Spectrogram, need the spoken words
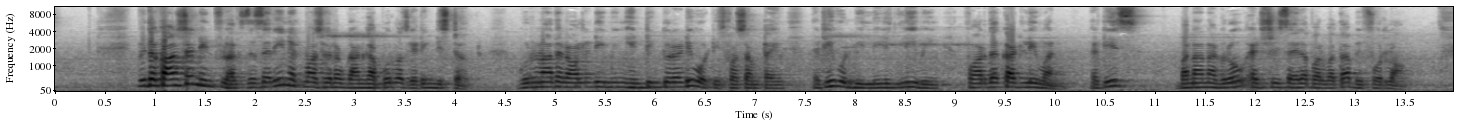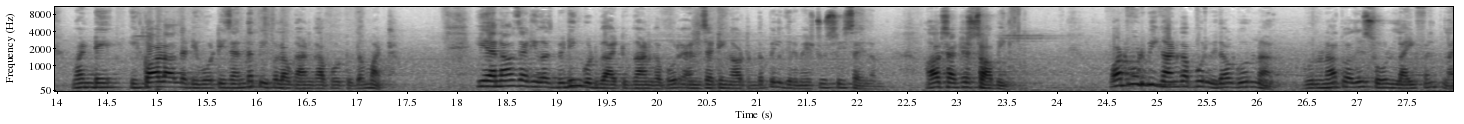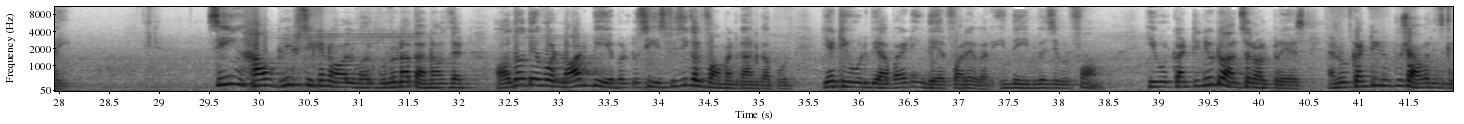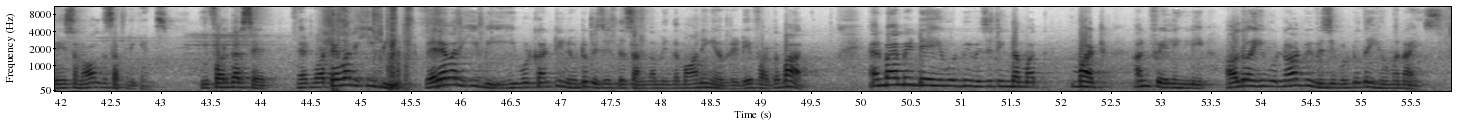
With the constant influx, the serene atmosphere of Gangapur was getting disturbed. Guru Nath had already been hinting to the devotees for some time that he would be leaving for the Kadlivan, that is, Banana Grove at Sri Saila Parvata before long. One day, he called all the devotees and the people of Gangapur to the mutt. He announced that he was bidding goodbye to Gangapur and setting out on the pilgrimage to Sri Sailam. All started sobbing. What would be Gangapur without Guru Nath? Guru Nath was his sole life and life. Seeing how grief stricken all were, Guru Nath announced that although they would not be able to see his physical form at Gangapur, yet he would be abiding there forever in the invisible form. He would continue to answer all prayers and would continue to shower his grace on all the supplicants. He further said that whatever he be, wherever he be, he would continue to visit the Sangam in the morning every day for the bath. And by midday he would be visiting the mutt, mutt unfailingly, although he would not be visible to the human eyes.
